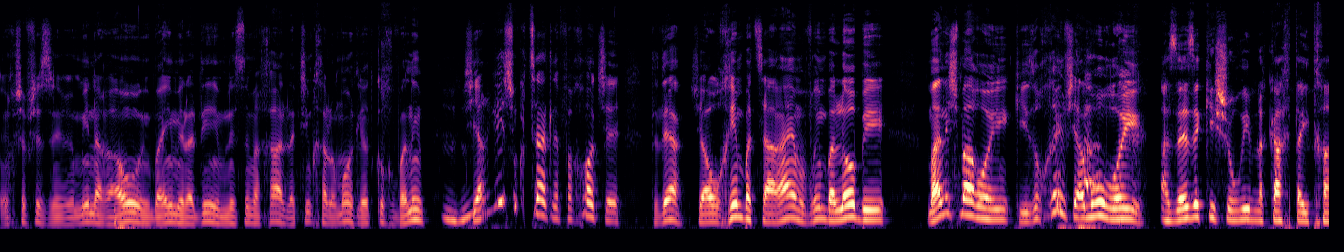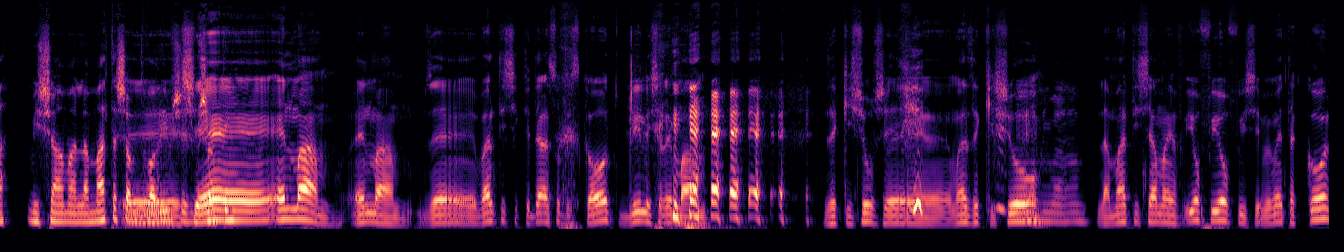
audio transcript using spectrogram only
אני חושב שזה מן הראוי, באים ילדים, בני 21, להגשים חלומות, להיות כוכבנים, שירגישו קצת לפחות, שאתה יודע, שהאורחים בצהריים עוברים בלובי, מה נשמע רועי? כי זוכרים שאמרו רועי. אז איזה כישורים לקחת איתך משם? למדת שם דברים אה, שמשרתים? שאין מע"מ, אין מע"מ. זה, הבנתי שכדאי לעשות עסקאות בלי לשלם מע"מ. זה קישור ש... מה זה קישור? אין מה. למדתי שם יופי יופי, שבאמת הכל,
